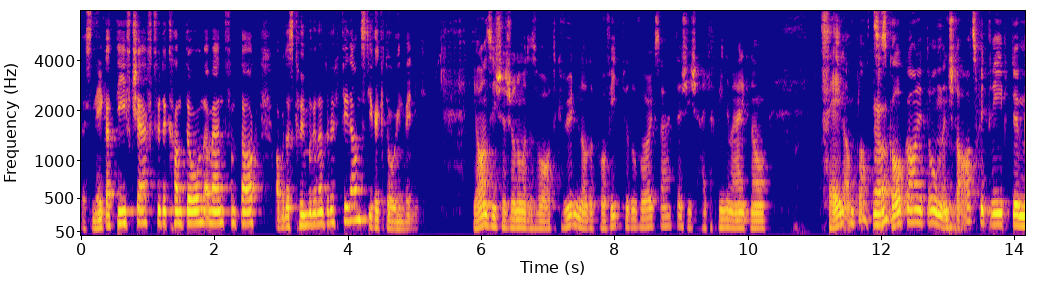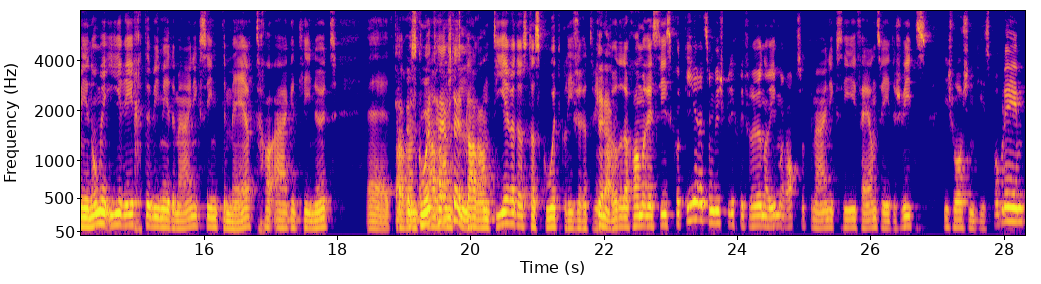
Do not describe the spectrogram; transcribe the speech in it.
ein Negativgeschäft für den Kanton am Ende vom Tag, aber das kümmert natürlich die Finanzdirektorin wenig. Ja, es ist ja schon nur das Wort Gewinn oder Profit, wie du vorher gesagt hast, ist eigentlich meiner Meinung nach fehl am Platz. Ja. Es geht gar nicht darum. Ein Staatsbetrieb tun wir nur einrichten, wie wir der Meinung sind, der Markt kann eigentlich nicht äh, garant gut garant garantieren, dass das gut geliefert wird. Genau. Oder da kann man jetzt diskutieren. Zum Beispiel, ich bin früher immer absolut der Meinung Fernsehen in der Schweiz ist wahrscheinlich das Problem.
